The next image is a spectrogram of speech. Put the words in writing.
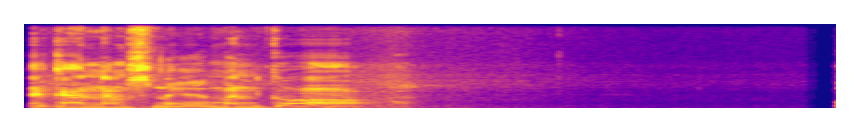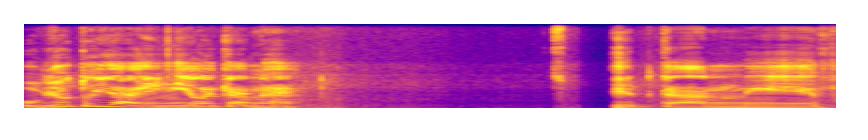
แต่การนำเสนอมันก็ ผมยกตัวอย่างอย่างนี้แล้วกันฮะ เหตุการณ์นี้แฟ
